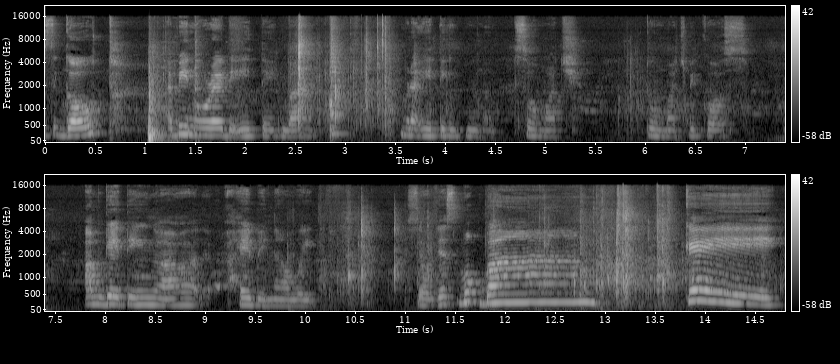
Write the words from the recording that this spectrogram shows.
this goat. I've been already eating but I'm not eating so much too much because I'm getting uh, heavy now weight. So just mukbang cake.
